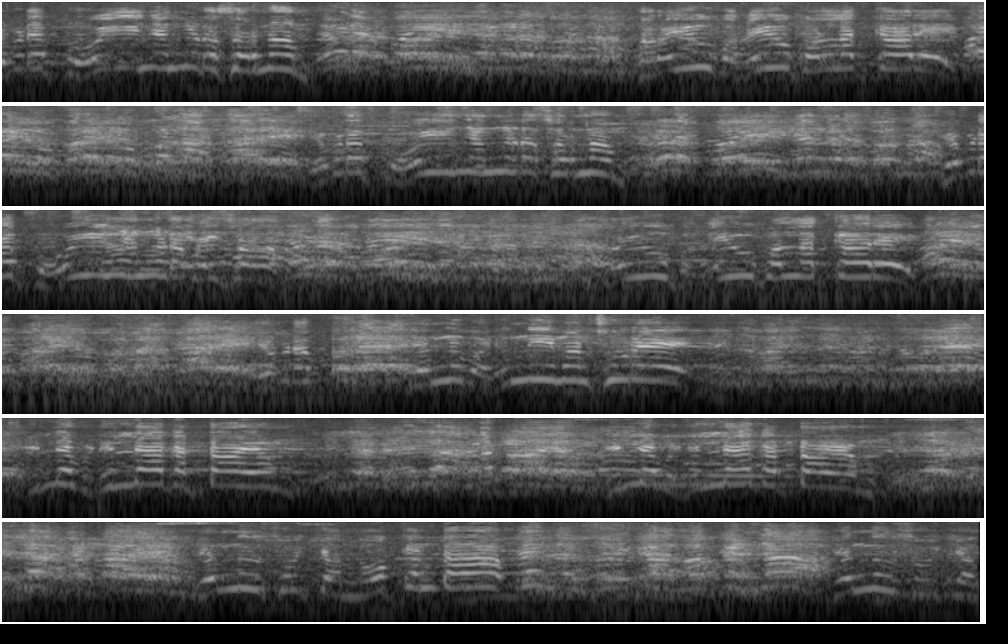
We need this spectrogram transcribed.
എവിടെ പോയി ഞങ്ങളുടെ സ്വർണം പറയൂ പറയൂ കൊള്ളക്കാരെ. എവിടെ പോയി ഞങ്ങളുടെ സ്വർണം? എവിടെ പോയി ഞങ്ങളുടെ പൈസ? പറയൂ പറയൂ കൊള്ളക്കാരെ. എവിടെ എന്ന് വരുന്നീ മൻസൂറെ ഇല്ല വിടില്ല കട്ടായം. വിടില്ല കട്ടായം. എന്ന് സൂക്ഷിക്കാൻ നോക്കണ്ട. എന്ന് സൂക്ഷിക്കാൻ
